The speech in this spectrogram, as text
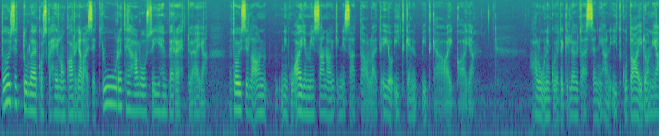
toiset tulee, koska heillä on karjalaiset juuret, he haluavat siihen perehtyä ja toisilla on, niin kuin aiemmin sanoinkin, niin saattaa olla, että ei ole itkenyt pitkää aikaa ja haluaa niin kuin jotenkin löytää sen ihan itkutaidon ja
